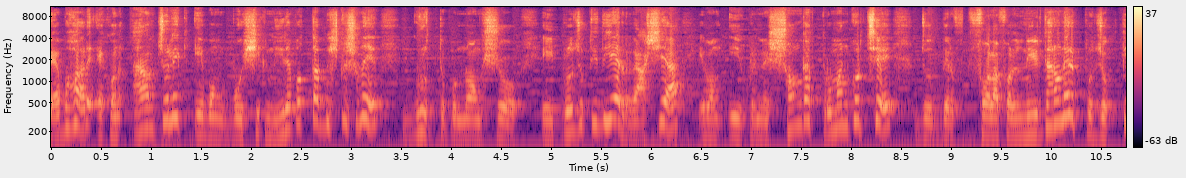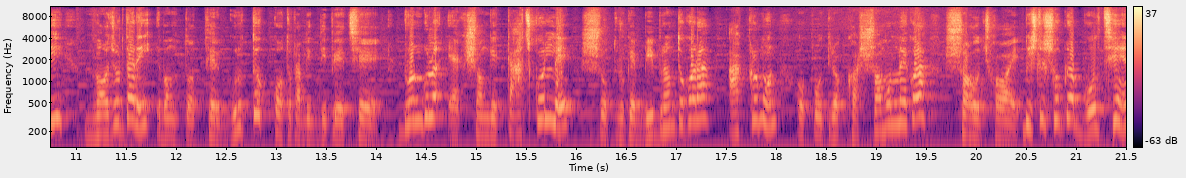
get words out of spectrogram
ব্যবহার এখন আঞ্চলিক এবং বৈশ্বিক নিরাপত্তা বিশ্লেষণের গুরুত্বপূর্ণ অংশ। এই প্রযুক্তি দিয়ে রাশিয়া এবং ইউক্রেনের সংঘাত প্রমাণ করছে যুদ্ধের ফলাফল নির্ধারণের প্রযুক্তি, নজরদারি এবং তথ্যের গুরুত্ব কতটা বৃদ্ধি পেয়েছে। ড্রোনগুলো একসঙ্গে কাজ করলে শত্রুকে বিভ্রান্ত করা, আক্রমণ ও প্রতিরক্ষা সমন্বয় করা সহজ হয়। বিশ্লেষকরা বলছেন,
